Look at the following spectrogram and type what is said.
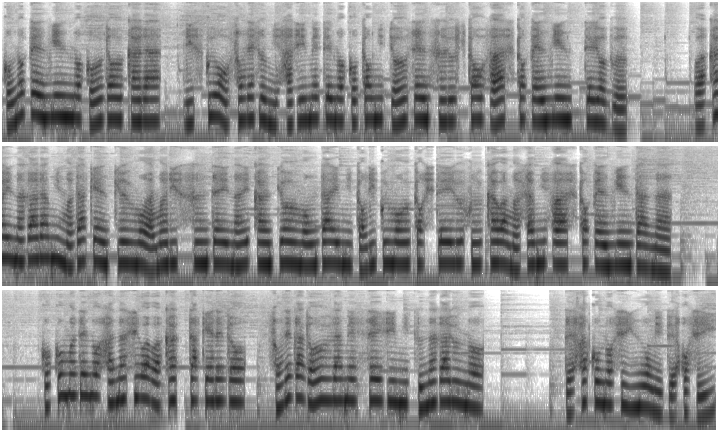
このペンギンの行動から、リスクを恐れずに初めてのことに挑戦する人をファーストペンギンって呼ぶ。若いながらにまだ研究もあまり進んでいない環境問題に取り組もうとしている風花はまさにファーストペンギンだな。ここまでの話は分かったけれど、それがどう裏メッセージに繋がるの？ではこのシーンを見てほしい。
